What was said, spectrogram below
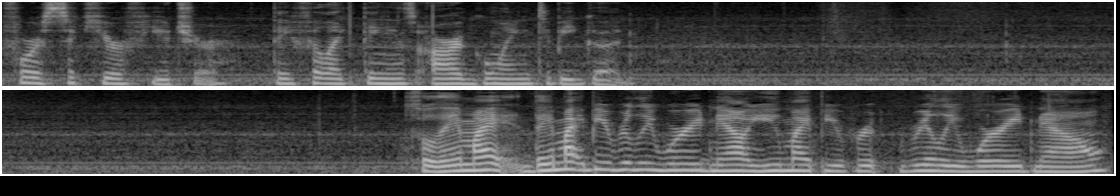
for a secure future. They feel like things are going to be good. So they might they might be really worried now. You might be re really worried now.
